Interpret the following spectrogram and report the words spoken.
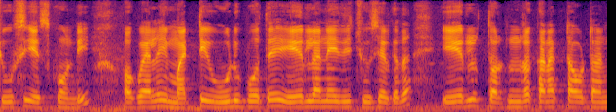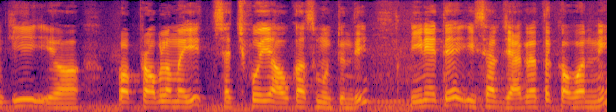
చూసి వేసుకోండి. ఒకవేళ ఈ మట్టి ఊడిపోతే ఏర్లు అనేది చూశారు కదా ఏర్లు తొందరగా కనెక్ట్ అవ్వడానికి ప్రాబ్లం అయ్యి చచ్చిపోయే అవకాశం ఉంటుంది. నేనైతే ఈసారి జాగ్రత్త కవర్ని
